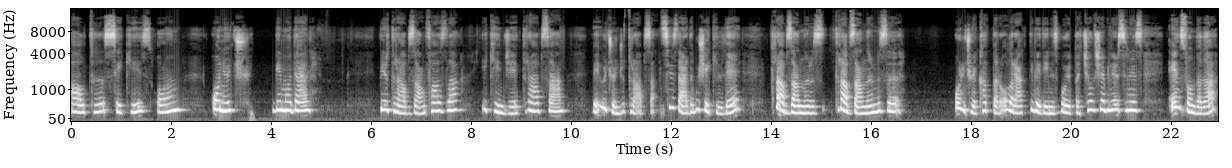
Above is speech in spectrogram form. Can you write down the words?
altı, sekiz, on, on üç. Bir model. Bir trabzan fazla. ikinci trabzan ve üçüncü trabzan. Sizler de bu şekilde trabzanlarınız, trabzanlarınızı 13 ve katları olarak dilediğiniz boyutta çalışabilirsiniz. En sonda da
